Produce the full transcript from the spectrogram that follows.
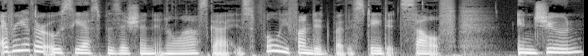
Every other OCS position in Alaska is fully funded by the state itself. In June,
